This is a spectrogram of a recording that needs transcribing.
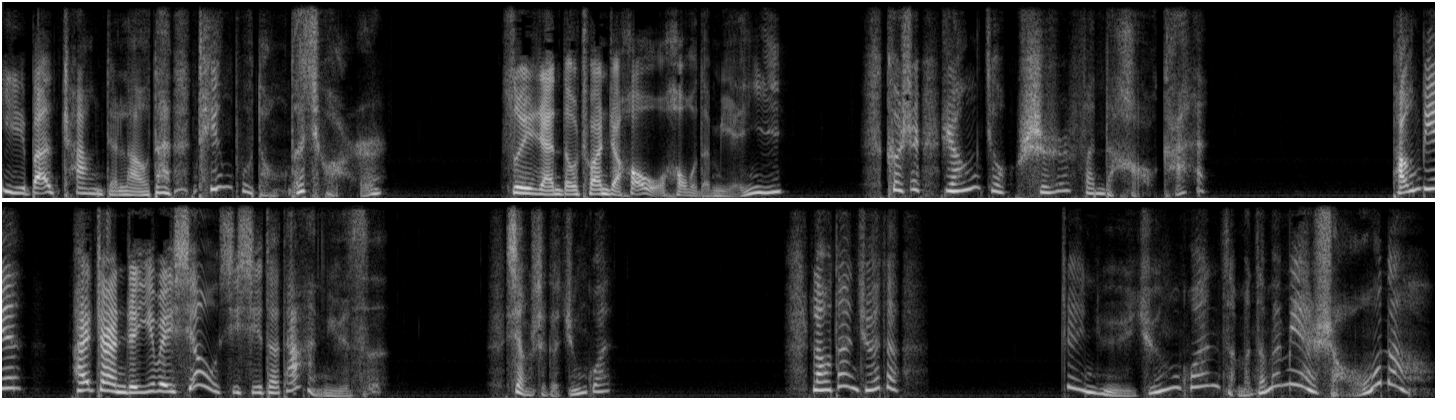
一般唱着老旦听不懂的曲儿。虽然都穿着厚厚的棉衣。可是仍旧十分的好看。旁边还站着一位笑嘻嘻的大女子，像是个军官。老旦觉得这女军官怎么这么面熟呢？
